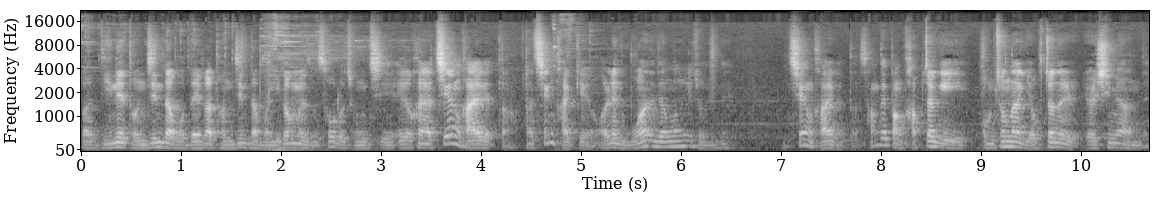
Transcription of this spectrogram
막 니네 던진다고 내가 던진다 막 이러면서 서로 정치해 이거 그냥 치간 가야겠다 그냥 치간 갈게요 원래는 대응 하는 게 좋은데 치간 가야겠다. 상대방 갑자기 엄청나게 역전을 열심히 하는데?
